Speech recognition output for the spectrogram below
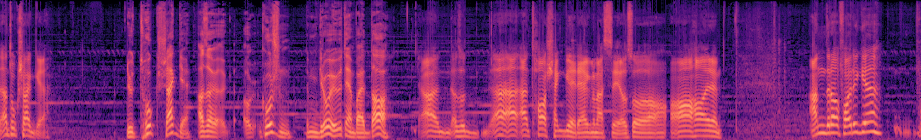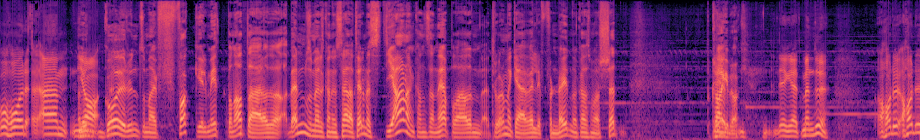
jeg tok skjegget. Du tok skjegget? Altså, hvordan? De gror jo ut igjen på en dag. Ja, altså, jeg, jeg, tar skjegget regelmessig, og så har endra farge på hår. Um, ja. Du går rundt som ei fakkel midt på natta her. Altså, hvem som helst kan jo se deg. Til og med stjernene kan se ned på deg. Jeg tror de ikke er veldig fornøyd med hva som har skjedd. Beklager, Bråk. Det er greit. Men du, har du, har du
